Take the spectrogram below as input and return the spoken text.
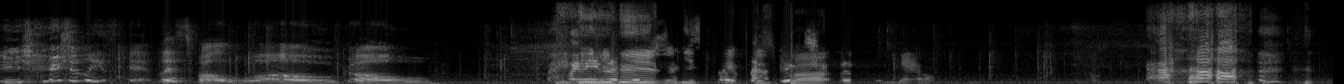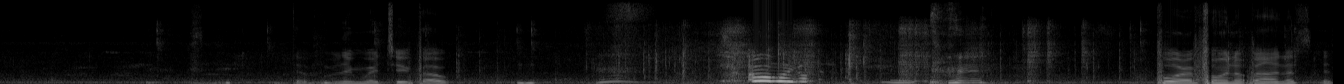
usually skip this part. Whoa, go. We need to He he skipped this part. now. Doubling my tooth out. Oh my god. Poor point up behind us. yes.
